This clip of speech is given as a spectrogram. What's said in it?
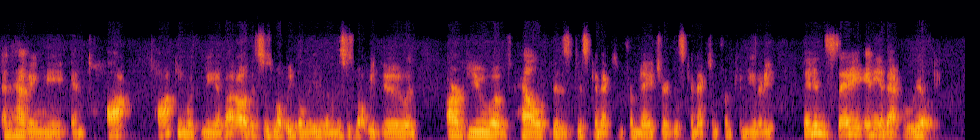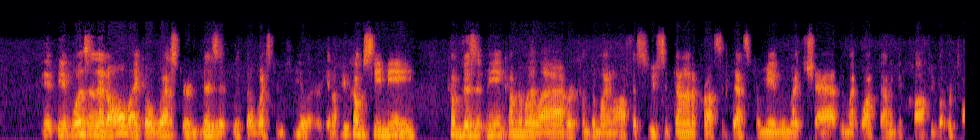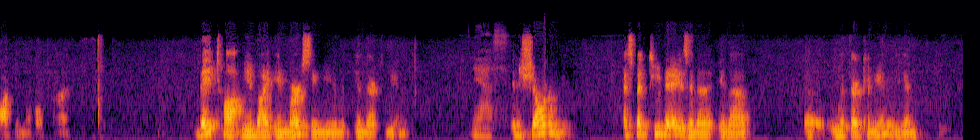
and having me and talk talking with me about oh this is what we believe and this is what we do and our view of health is disconnection from nature, disconnection from community. They didn't say any of that really. it, it wasn't at all like a Western visit with a Western healer. You know, if you come see me, come visit me, come to my lab or come to my office, you sit down across the desk from me and we might chat, we might walk down and get coffee, but we're talking the whole time. They taught me by immersing me in, in their community. Yes. And showing me. I spent two days in a, in a, uh, with their community and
